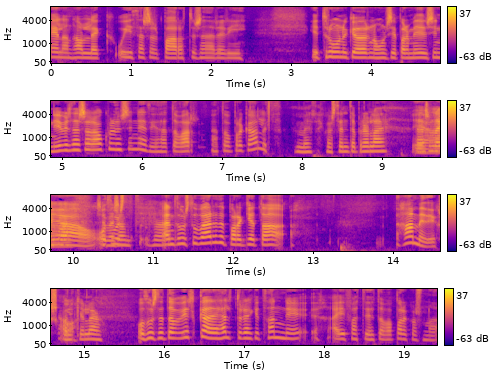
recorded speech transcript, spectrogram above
heilan háluleik og í þessar baráttu sem það er í ég trúi nú ekki öðrun að hún sé bara miður sín yfir þessar ákvörðun sinni því þetta var, þetta var bara galið. Mitt, eitthvað og svona- en þú veist, þú verður bara að geta hamið þig sko. Algjörlega. Og þú veist þetta virkaði heldur ekki þannig að ég fatti þetta var bara eitthvað svona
